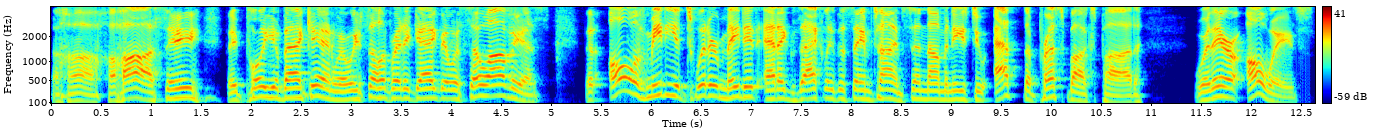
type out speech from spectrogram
Uh huh. Ha ha. See, they pull you back in where we celebrate a gag that was so obvious that all of media Twitter made it at exactly the same time. Send nominees to at the Pressbox Pod, where they are always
